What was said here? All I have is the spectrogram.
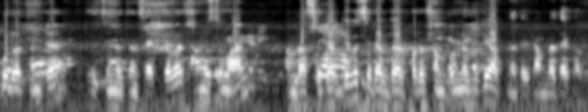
পুরাতনটা, হচ্ছে নতুন সাইড কাভার সমস্ত মাল আমরা সেট আপ দেবো সেট আপ দেওয়ার পরে সম্পূর্ণ ভিডিও আপনাদেরকে আমরা দেখাবো।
